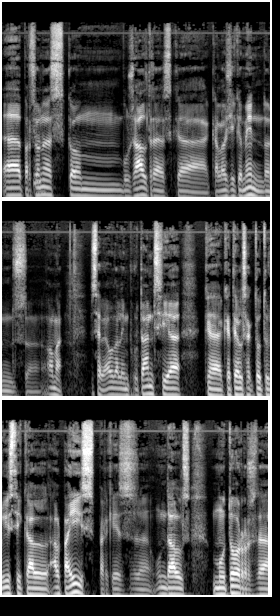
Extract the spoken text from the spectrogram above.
Eh, persones com vosaltres, que, que lògicament, doncs, eh, home, sabeu de la importància que, que té el sector turístic al, al país, perquè és eh, un dels motors de,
